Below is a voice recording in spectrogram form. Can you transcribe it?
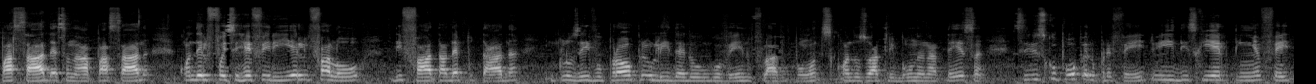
passada, essa não passada, quando ele foi se referir, ele falou, de fato, a deputada Inclusive, o próprio líder do governo, Flávio Pontes, quando usou a tribuna na terça, se desculpou pelo prefeito e disse que ele tinha feito,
